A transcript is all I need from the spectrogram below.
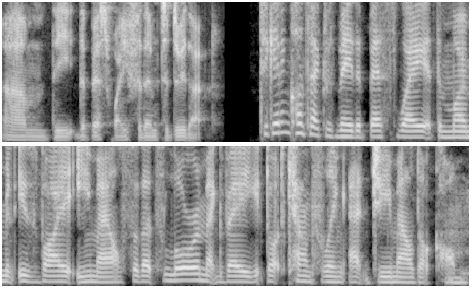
um, the the best way for them to do that? To get in contact with me, the best way at the moment is via email. So that's lauramcveigh.counselling at gmail.com.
